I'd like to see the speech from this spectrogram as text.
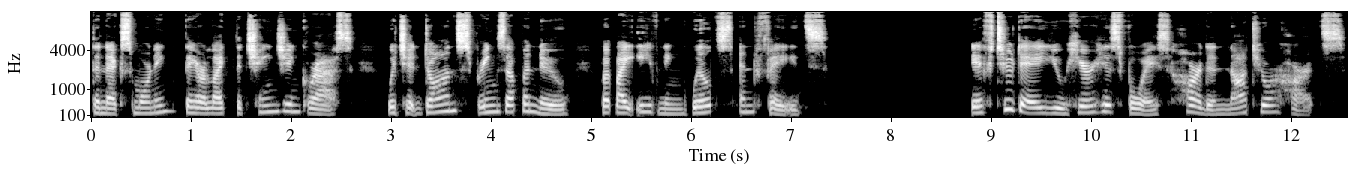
The next morning they are like the changing grass, which at dawn springs up anew but by evening wilts and fades. If today you hear his voice, harden not your hearts.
